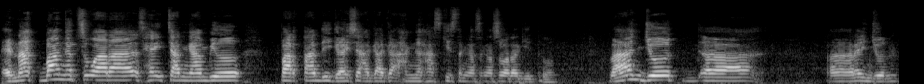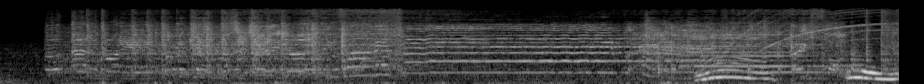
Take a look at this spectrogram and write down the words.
Enak banget suara Heichan ngambil part tadi guys ya agak-agak hanga husky setengah-setengah suara gitu. Lanjut eh eh, Renjun. Hmm. Uh.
